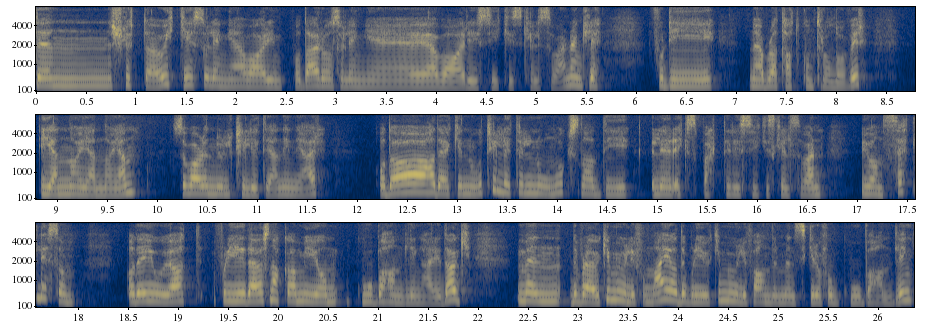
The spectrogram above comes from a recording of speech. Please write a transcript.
den slutta jo ikke så lenge jeg var innpå der, og så lenge jeg var i psykisk helsevern, egentlig. Fordi når jeg ble tatt kontroll over, igjen og igjen og igjen, så var det null tillit igjen inni her. Og da hadde jeg ikke noe tillit til noen voksne av de, eller eksperter i psykisk helsevern uansett, liksom. Og det gjorde jo at, fordi Det er jo snakka mye om god behandling her i dag. Men det ble jo ikke mulig for meg og det blir jo ikke mulig for andre mennesker å få god behandling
